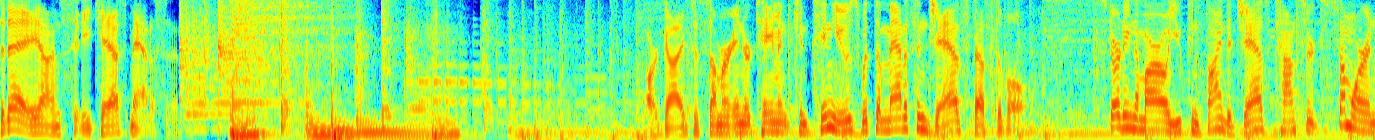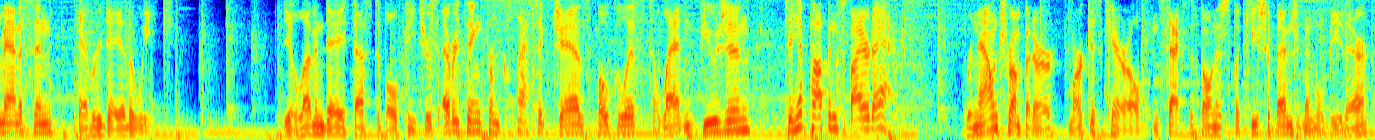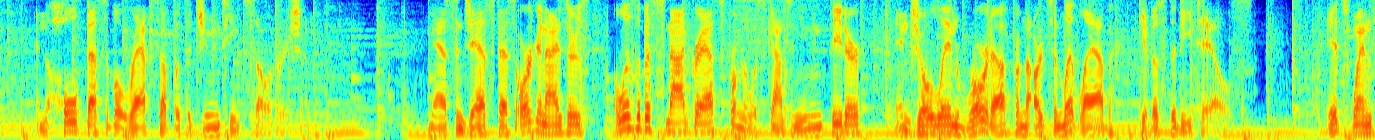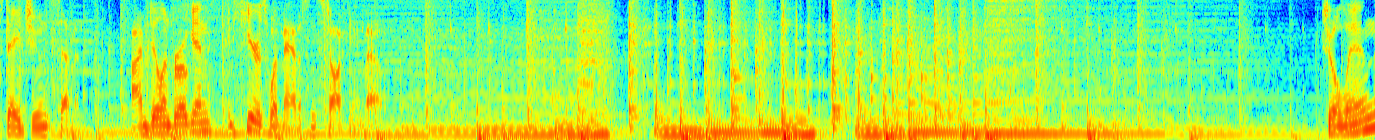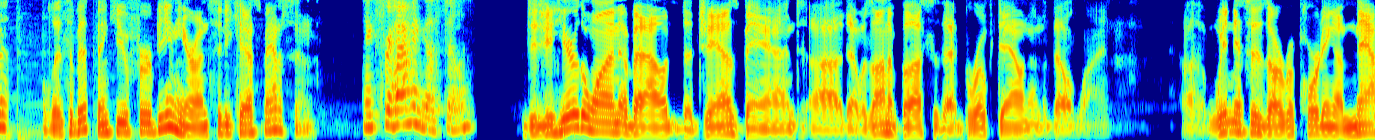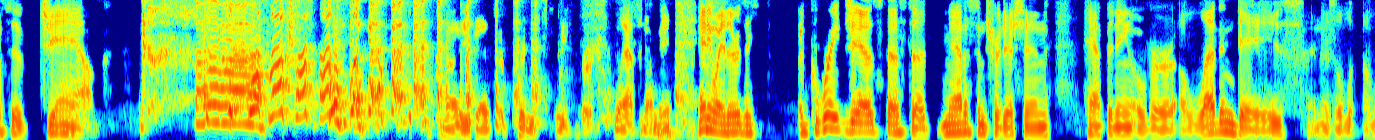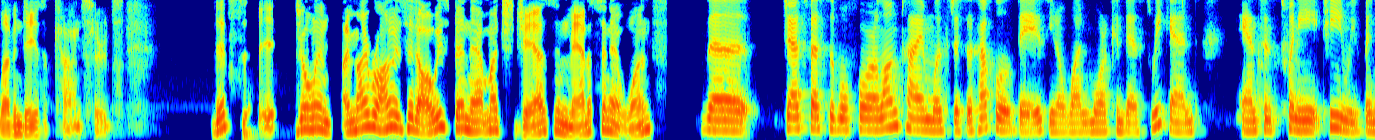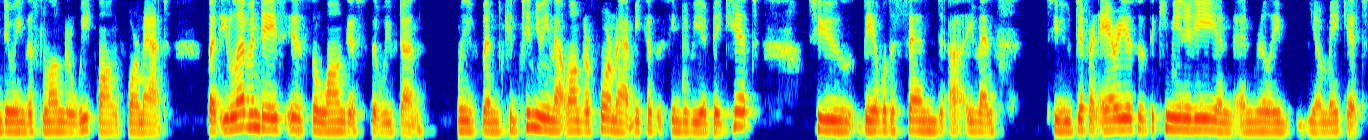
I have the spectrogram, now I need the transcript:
Today on CityCast Madison. Our guide to summer entertainment continues with the Madison Jazz Festival. Starting tomorrow, you can find a jazz concert somewhere in Madison every day of the week. The 11 day festival features everything from classic jazz vocalists to Latin fusion to hip hop inspired acts. Renowned trumpeter Marcus Carroll and saxophonist Lakecia Benjamin will be there, and the whole festival wraps up with a Juneteenth celebration. Madison Jazz Fest organizers Elizabeth Snodgrass from the Wisconsin Union Theater and Jolynne Roorda from the Arts and Lit Lab give us the details. It's Wednesday, June 7th. I'm Dylan Brogan, and here's what Madison's talking about. Jolynne, Elizabeth, thank you for being here on CityCast Madison. Thanks for having us, Dylan. Did you hear the one about the jazz band uh, that was on a bus that broke down on the Beltline? Uh, witnesses are reporting a massive jam. oh, you guys are pretty sweet for laughing at me. Anyway, there's a, a great jazz fest, a Madison tradition happening over 11 days, and there's 11 days of concerts. That's eh, Jolynne. Am I wrong? Has it always been that much jazz in Madison at once? The jazz festival for a long time was just a couple of days. You know, one more condensed weekend. And since 2018, we've been doing this longer week long format. But 11 days is the longest that we've done. We've been continuing that longer format because it seemed to be a big hit to be able to send uh, events to different areas of the community and, and really you know make it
